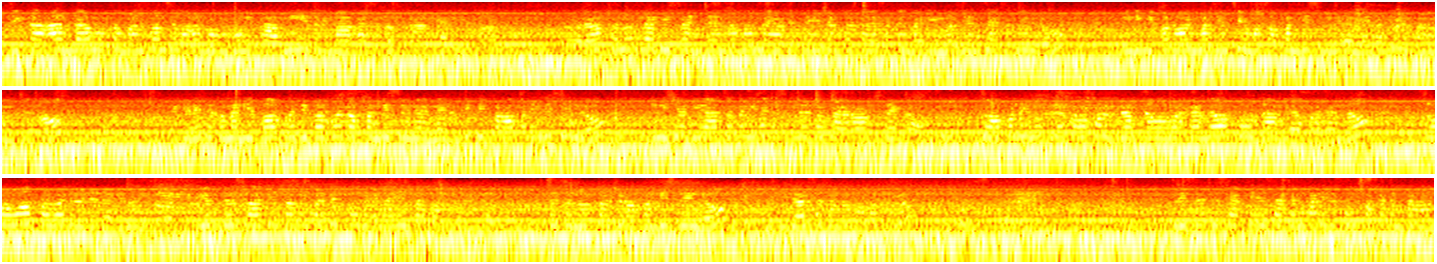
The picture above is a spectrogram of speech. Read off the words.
Jika Anda membutuhkan bantuan, silakan menghubungi kami. Terima kasih atas perhatiannya. Good afternoon, ladies and gentlemen. May I have attention please by the emergency exit window. In the event emergency, must open this window immediately. We will to help. If you recommend evacuate, evacuate, open this window immediately. Before opening this window, ensure the outside condition is clear for fire obstacles. To open, remove the power, grab the lower handle, pull down the handle, slow up forward the window again. If the slide is not inverted, pull the handle inside of the window. Please do not touch or open this window. The doors are covered with water. Please have the card. It is in pocket.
